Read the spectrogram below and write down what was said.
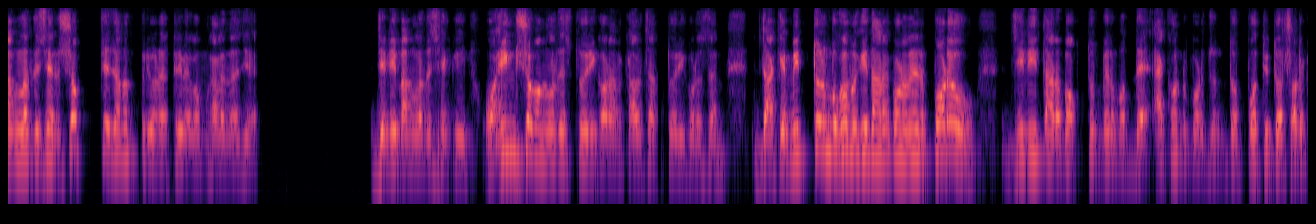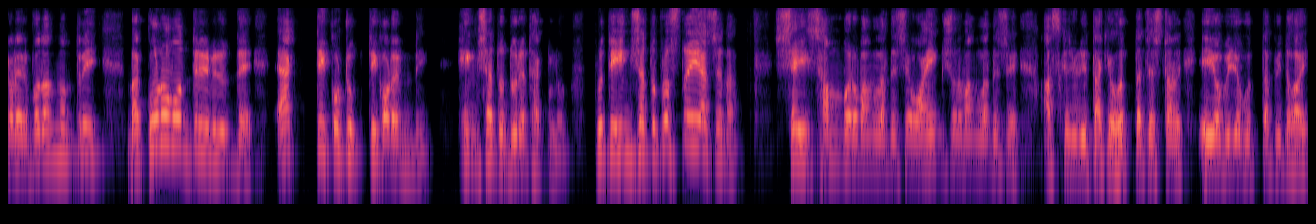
বাংলাদেশের সবচেয়ে জনপ্রিয় নেত্রী বেগম খালেদা জিয়া। যিনি বাংলাদেশে কি অহিংস বাংলাদেশ তৈরি করার কালচার তৈরি করেছেন, যাকে মৃত্যুর মুখোমুখি দাঁড় করানোর পরেও যিনি তার বক্তব্যের মধ্যে এখন পর্যন্ত পতিত সরকারের প্রধানমন্ত্রী বা কোনো মন্ত্রীর বিরুদ্ধে একটি কটূক্তি করেননি। হিংসা তো দূরে থাকল। প্রতিহিংসা তো প্রশ্নই আসে না। সেই সাম্বর বাংলাদেশে, অহিংসর বাংলাদেশে আজকে যদি তাকে হত্যা চেষ্টার এই অভিযোগ উত্থাপিত হয়,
